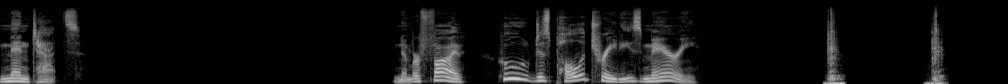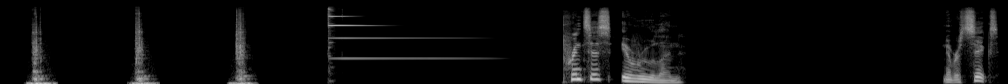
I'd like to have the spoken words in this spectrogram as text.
Mentats. Number 5. Who does Paul Atreides marry? Princess Irulan. Number 6.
